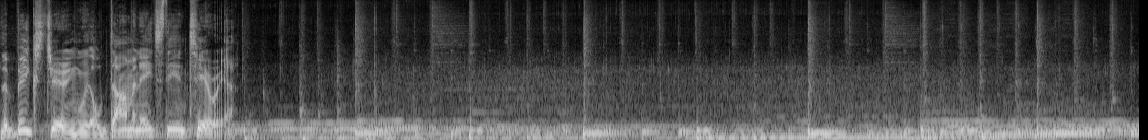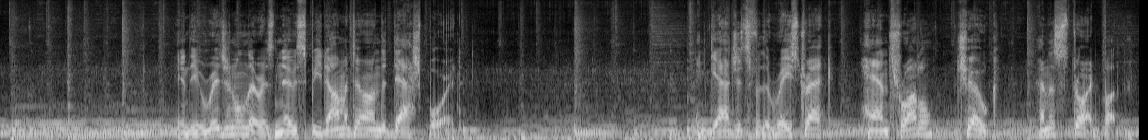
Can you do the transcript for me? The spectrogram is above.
The big steering wheel dominates the interior. Original, there is no speedometer on the dashboard. And gadgets for the racetrack, hand throttle, choke, and a start button.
